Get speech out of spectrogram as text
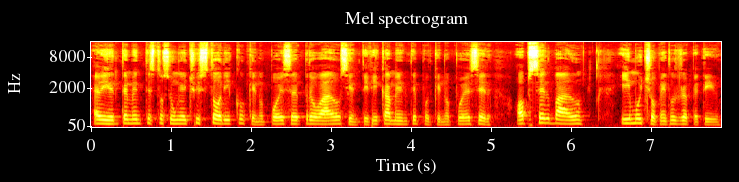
Evidentemente esto es un hecho histórico que no puede ser probado científicamente porque no puede ser observado y mucho menos repetido.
